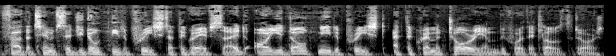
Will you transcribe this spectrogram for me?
Father Tim said, you don't need a priest at the graveside, or you don't need a priest at the crematorium before they close the doors.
